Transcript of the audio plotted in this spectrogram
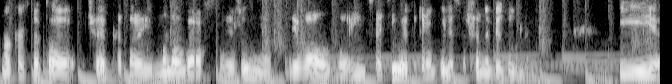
Ну, то есть это человек, который много раз в своей жизни встревал в инициативы, которые были совершенно безумными. И,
